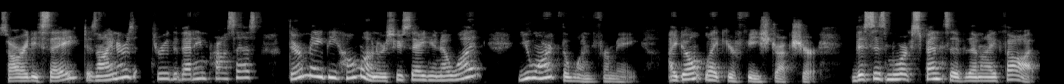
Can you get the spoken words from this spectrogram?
sorry to say, designers through the vetting process, there may be homeowners who say, you know what? You aren't the one for me. I don't like your fee structure. This is more expensive than I thought.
